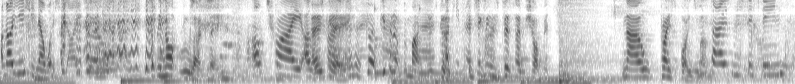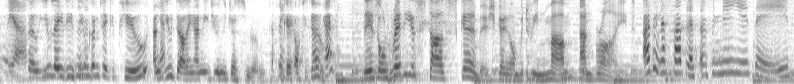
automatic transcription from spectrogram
And I usually know what she likes. Let me not rule out lace. I'll try, I will Okay. try. Good. Keep an open mind. That's good. I'll keep an open Particularly mind. as first time shopping. Now, price points, Mum. 2015. Yeah. So you ladies, you can take a pew, and you, darling, I need you in the dressing room. Okay, off you go. Let's go. There's already a style skirmish going on between mum and bride. I think that's fabulous. And for New Year's Eve,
